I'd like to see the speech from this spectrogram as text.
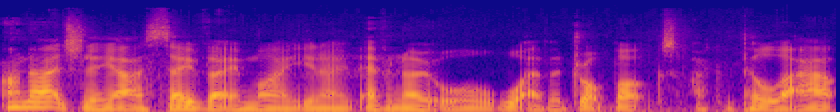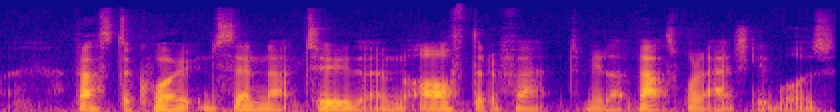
oh no, actually, yeah, I saved that in my, you know, Evernote or whatever Dropbox, I can pull that out. That's the quote and send that to them after the fact to be like, that's what it actually was.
